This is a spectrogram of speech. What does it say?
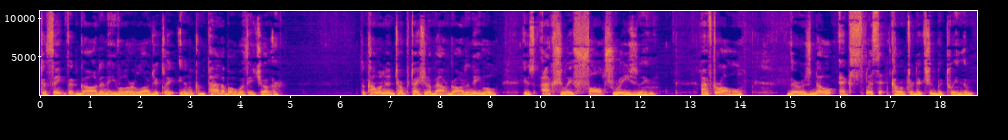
to think that God and evil are logically incompatible with each other. The common interpretation about God and evil is actually false reasoning. After all, there is no explicit contradiction between them.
